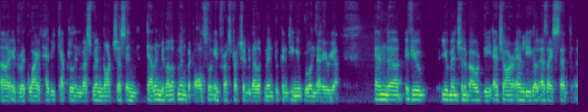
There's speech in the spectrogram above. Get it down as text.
uh, it required heavy capital investment, not just in talent development, but also infrastructure development to continue growing that area. And uh, if you you mentioned about the HR and legal, as I said, uh,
